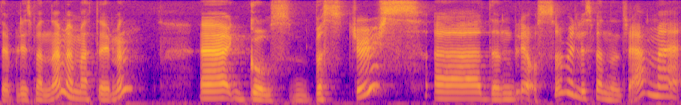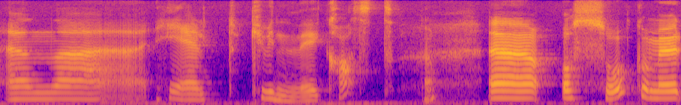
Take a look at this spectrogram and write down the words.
Det blir spennende med Matt Damon. Eh, Ghostbusters. Uh, den blir også veldig spennende, tror jeg, med en uh, helt kvinnelig cast. Ja. Og så kommer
